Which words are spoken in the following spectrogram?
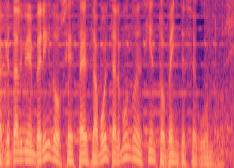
Hola, ¿qué tal? Bienvenidos. Esta es la vuelta al mundo en 120 segundos.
